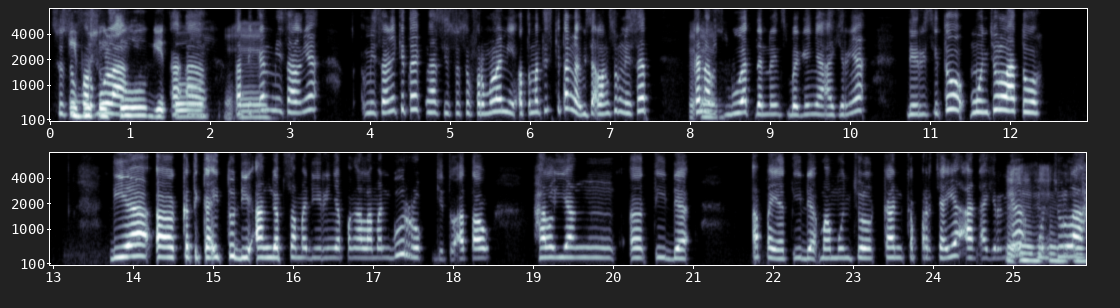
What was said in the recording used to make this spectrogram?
susu Ibu formula susu gitu uh -uh. Mm-hmm. tapi kan misalnya misalnya kita ngasih susu formula nih otomatis kita nggak bisa langsung nih set kan mm-hmm. harus buat dan lain sebagainya akhirnya dari situ muncullah tuh dia uh, ketika itu dianggap sama dirinya pengalaman buruk gitu atau hal yang uh, tidak apa ya tidak memunculkan kepercayaan akhirnya mm -hmm. muncullah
